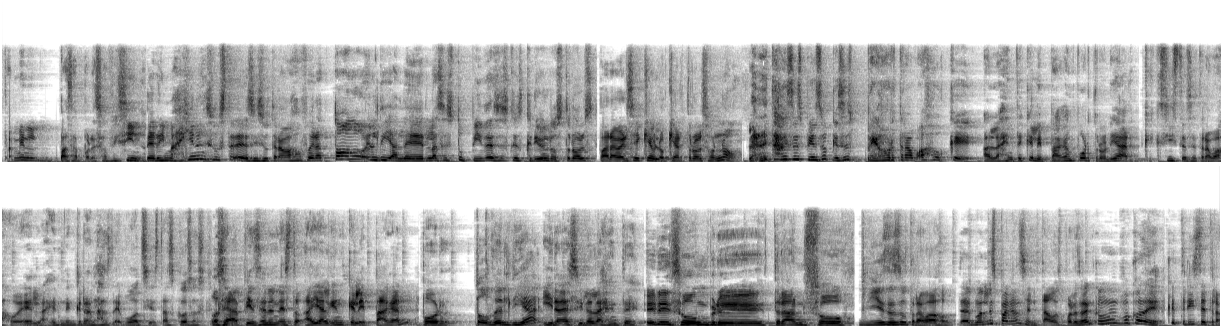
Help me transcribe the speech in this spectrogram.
también pasa por esa oficina. Pero imagínense ustedes si su trabajo fuera todo el día leer las estupideces que escriben los trolls para ver si hay que bloquear trolls o no. La neta a veces pienso que ese es peor trabajo que a la gente que le pagan por trolear, que existe ese trabajo, ¿eh? la gente en granjas de bots y estas cosas. O sea, piensen en esto. Hay alguien que le pagan por todo el día ir a decirle a la gente eres hombre transo y ese es su trabajo. Además les pagan centavos por eso como un poco de qué triste trabajo.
